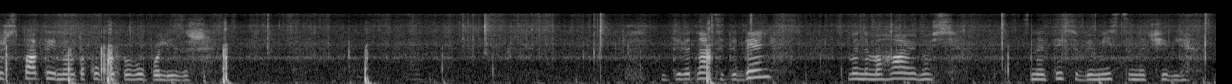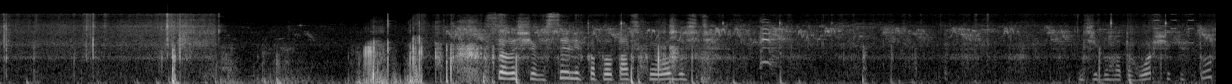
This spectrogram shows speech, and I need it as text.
Захочеш спати і у таку крупову полізеш. 19-й день ми намагаємось знайти собі місце ночівлі. Селище Васильівка Полтавської області. Дуже багато горщиків тут.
